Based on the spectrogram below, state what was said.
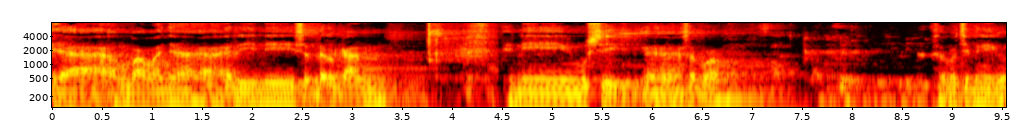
ya umpamanya hari ini setelkan ini musik eh, siapa? Siapa jenenge itu?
